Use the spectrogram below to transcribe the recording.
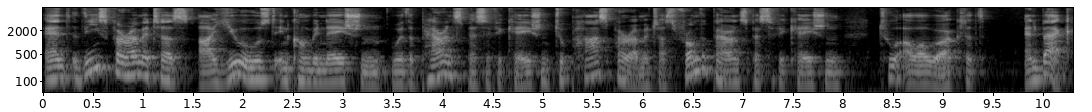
And these parameters are used in combination with the parent specification to pass parameters from the parent specification to our worklet and back.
